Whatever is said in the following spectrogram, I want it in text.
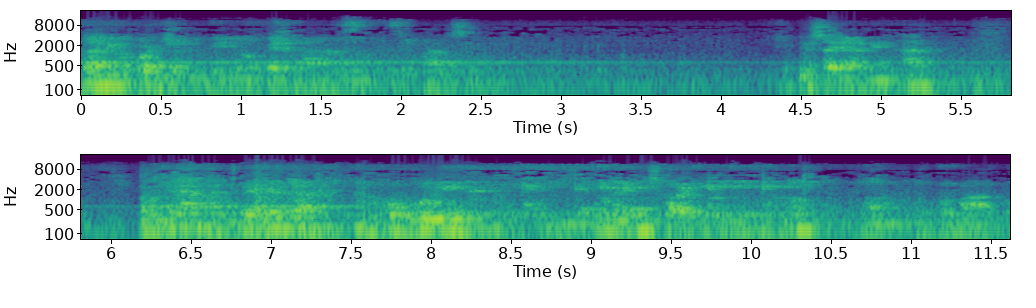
Daming opportunity yung open na si Marcel. Masaya rin, ha? Kaya dyan, hopefully, yung naging start ni, no, uh, bago.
